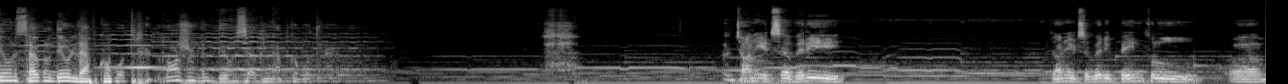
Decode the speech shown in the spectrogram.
దేవుని సేవకుని దేవుడు లేపకపోతున్నాడు. రోషన్ గల దేవుని సేవకుని లేపకపోతున్నాడు. Johnny, it's a very Johnny, it's a very painful um,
